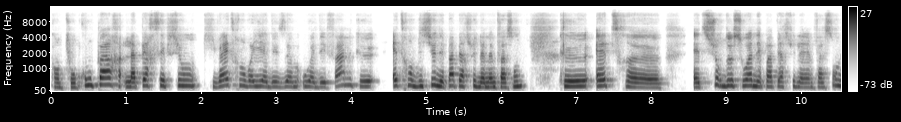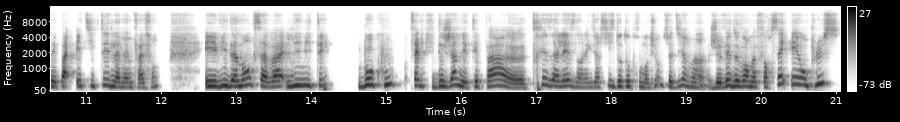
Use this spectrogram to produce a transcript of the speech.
quand on compare la perception qui va être envoyée à des hommes ou à des femmes que être ambitieux n'est pas perçu de la même façon que être, être sûr de soi n'est pas perçu de la même façon, n'est pas étiqueté de la même façon. Et évidemment que ça va limiter beaucoup celles qui déjà n'étaient pas euh, très à l'aise dans l'exercice d'autopromotion, de se dire ben, je vais devoir me forcer et en plus,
